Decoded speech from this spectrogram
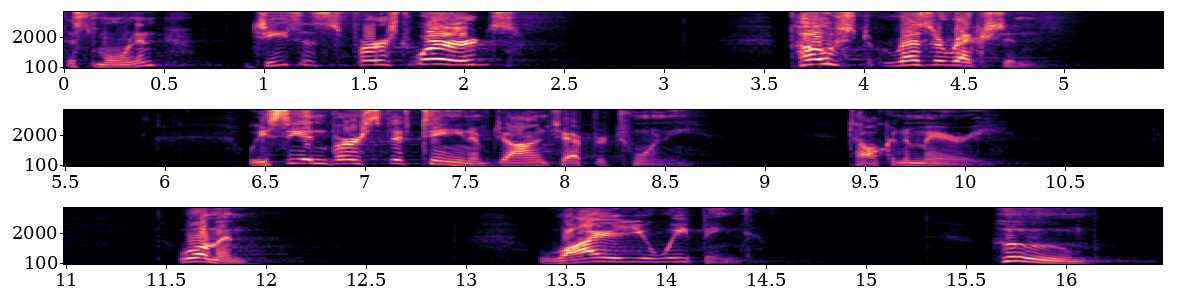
this morning Jesus' first words post resurrection. We see in verse 15 of John chapter 20, talking to Mary Woman, why are you weeping? Whom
